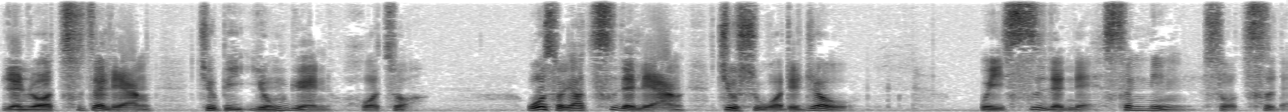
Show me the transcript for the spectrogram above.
人若吃这粮，就必永远活着。我所要吃的粮，就是我的肉，为世人的生命所赐的。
